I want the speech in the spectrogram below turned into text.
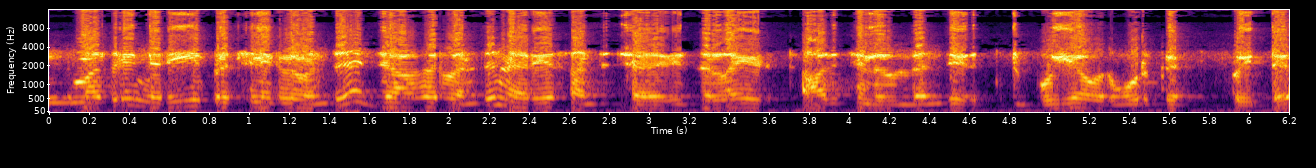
இந்த மாதிரி நிறைய பிரச்சனைகளை வந்து ஜாகர் வந்து நிறைய சந்திச்சாரு. இதெல்லாம் எடுத்து ஆதிச்சநல்லூர்ல இருந்து எடுத்துட்டு போய் அவர் ஊருக்கு எடுத்துட்டு போயிட்டு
